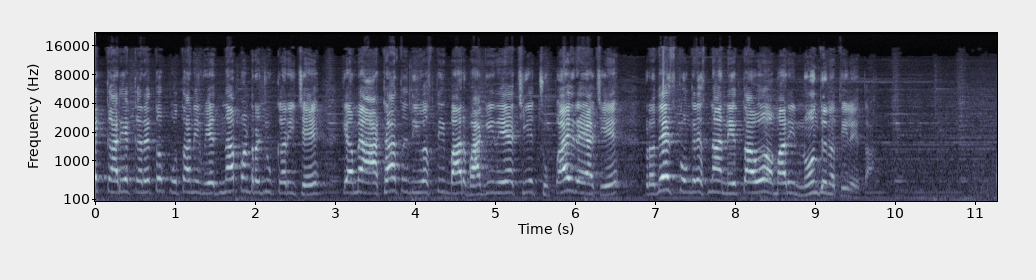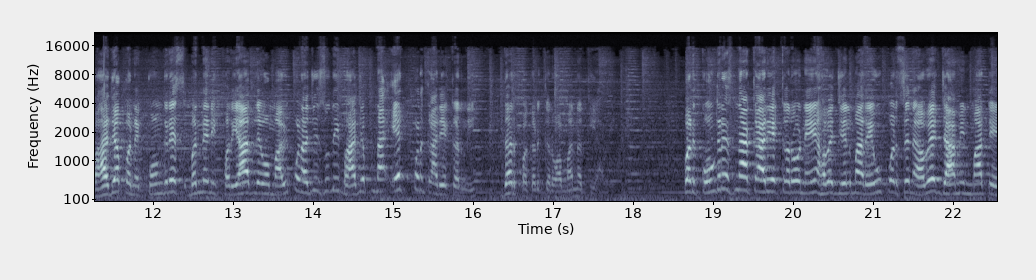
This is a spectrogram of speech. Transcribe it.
એક કાર્યકરે તો પોતાની વેદના પણ રજૂ કરી છે કે અમે આઠ આઠ દિવસથી બહાર ભાગી રહ્યા છીએ, છુપાઈ રહ્યા છીએ. પ્રદેશ કોંગ્રેસના નેતાઓ અમારી નોંધ નથી લેતા. ભાજપ અને કોંગ્રેસ બંનેની ફરિયાદ લેવામાં આવી, પણ હજી સુધી ભાજપના એક પણ કાર્યકરની ધરપકડ કરવામાં નથી આવી. પણ કોંગ્રેસના કાર્યકરોને હવે જેલમાં રહેવું પડશે ને હવે જામીન માટે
